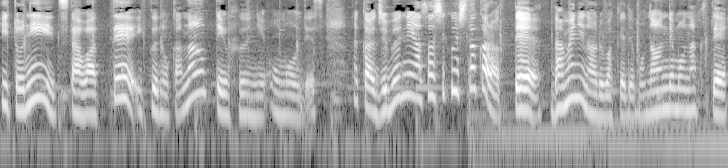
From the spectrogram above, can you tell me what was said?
人に伝わっていくのかなっていうふうに思うんですだから自分に優しくしたからってダメになるわけでも何でもなくて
